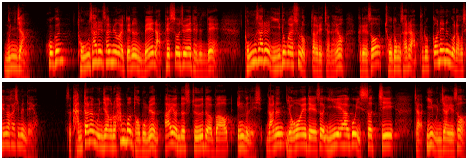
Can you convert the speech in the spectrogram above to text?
문장 혹은 동사를 설명할 때는 맨 앞에 써줘야 되는데 동사를 이동할 수는 없다 그랬잖아요. 그래서 조동사를 앞으로 꺼내는 거라고 생각하시면 돼요. 그래서 간단한 문장으로 한 번 더 보면 I understood about English. 나는 영어에 대해서 이해하고 있었지. 자, 이 문장에서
